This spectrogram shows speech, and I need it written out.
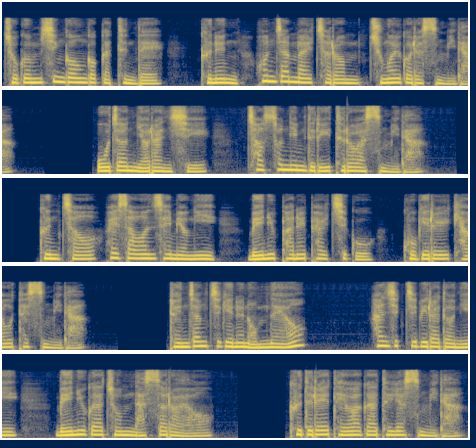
조금 싱거운 것 같은데 그는 혼잣말처럼 중얼거렸습니다. 오전 11시 첫 손님들이 들어왔습니다. 근처 회사원 세명이 메뉴판을 펼치고 고개를 갸웃했습니다. 된장찌개는 없네요? 한식집이라더니 메뉴가 좀 낯설어요. 그들의 대화가 들렸습니다.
